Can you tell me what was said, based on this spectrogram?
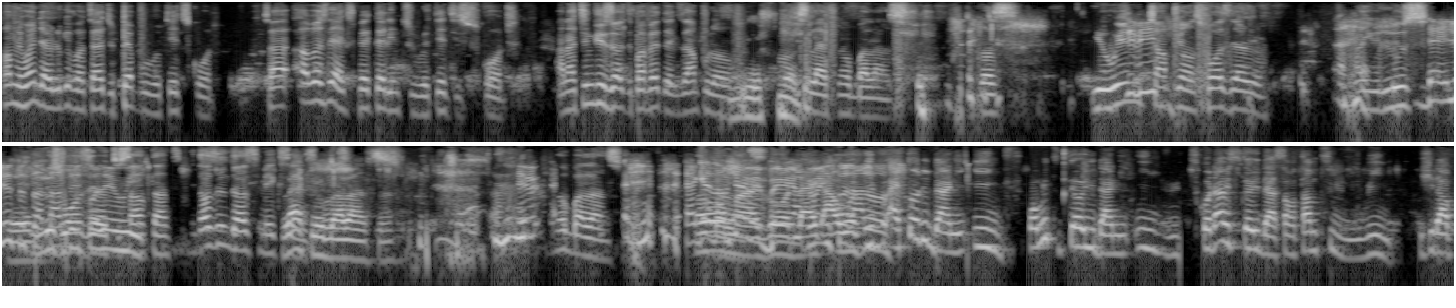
Normally when they're looking for title, Pep will rotate squad. So I obviously expected him to rotate his squad. And I think this is just the perfect example of You're a fraud. this life no balance. because you win TV. champions 4-0 and you lose They lose Yeah, to you lose Southampton 1-0 to. Southampton. It doesn't just make sense. life sense. no balance. No balance. Again, oh I'm my god! Like I was, even, I told you Danny Ings. For me to tell you Danny Ings, scored that means to tell you that Southampton will win. You should have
